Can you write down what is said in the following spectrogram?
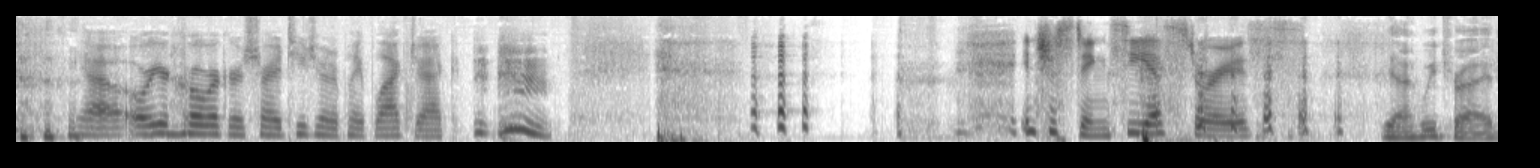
yeah, or your coworkers try to teach you how to play blackjack. Interesting CES stories. Yeah, we tried.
